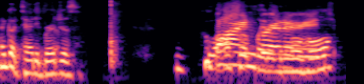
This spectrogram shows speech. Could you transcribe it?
I go Teddy Bridges, who also played in burner Louisville.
